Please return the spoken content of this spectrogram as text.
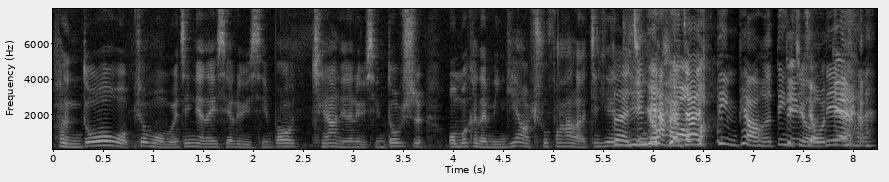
很多我就我们今年的一些旅行，包括前两年的旅行，都是我们可能明天要出发了，今天今天还在订票和订订酒店，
